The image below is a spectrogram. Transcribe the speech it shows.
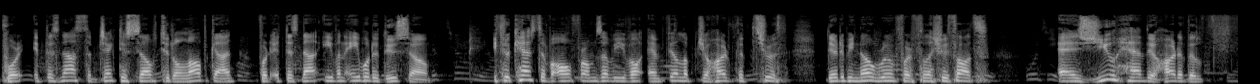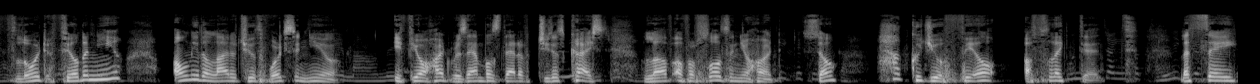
for it does not subject itself to the law of God, for it is not even able to do so. If you cast off all forms of evil and fill up your heart with truth, there will be no room for fleshly thoughts. As you have the heart of the Lord filled in you, only the light of truth works in you. If your heart resembles that of Jesus Christ, love overflows in your heart. So, how could you feel afflicted? Let's say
